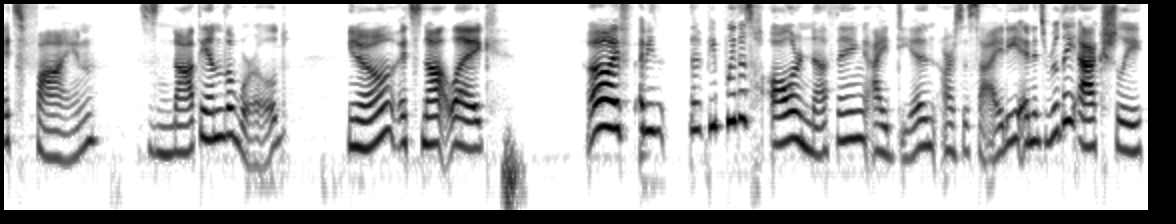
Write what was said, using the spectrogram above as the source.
It's fine. This is not the end of the world. You know, it's not like, oh, I, I mean, people have this all or nothing idea in our society. And it's really actually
